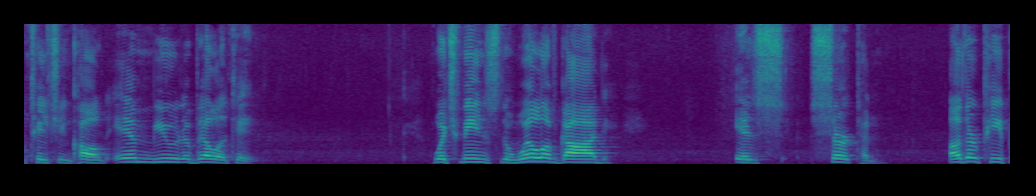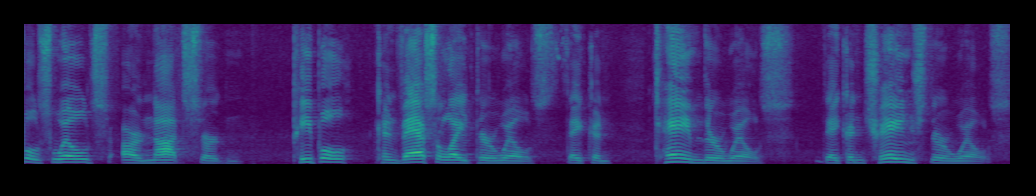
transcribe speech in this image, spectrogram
teaching called immutability, which means the will of God is certain. Other people's wills are not certain. People can vacillate their wills, they can tame their wills, they can change their wills.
